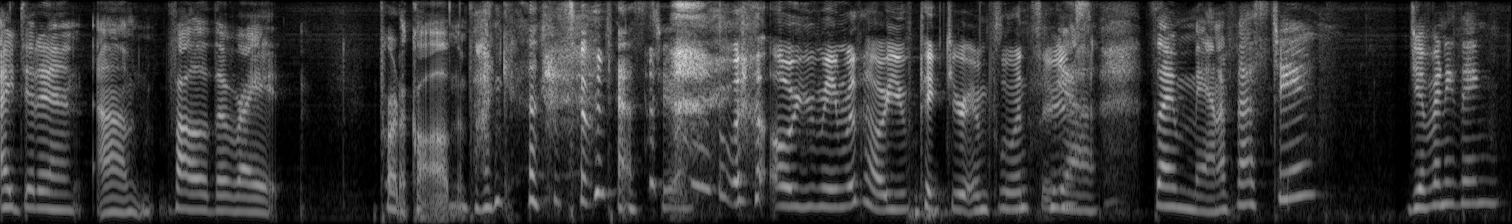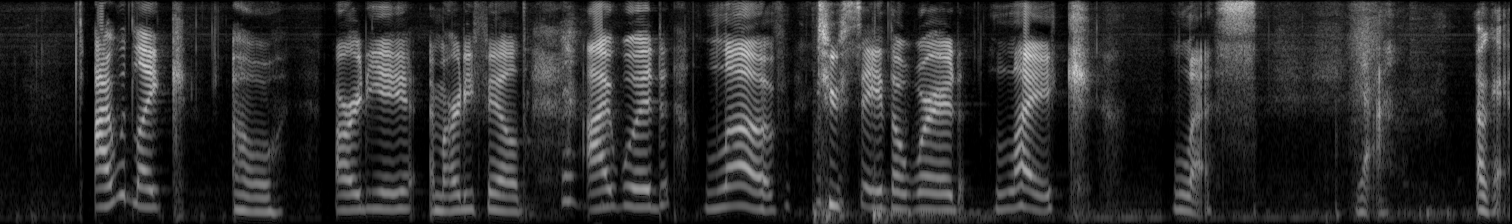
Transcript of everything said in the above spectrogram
I didn't um follow the right protocol on the podcast of past two. oh, you mean with how you've picked your influencers? Yeah. So I'm manifesting. Do you have anything? I would like, oh, already, I'm already failed. I would love to say the word like less. Yeah. Okay,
